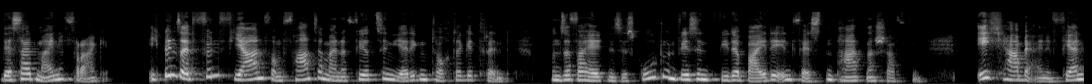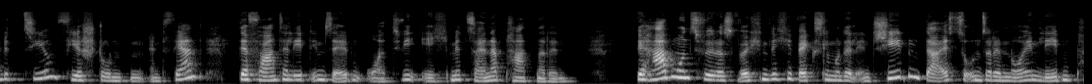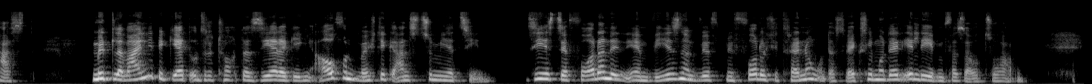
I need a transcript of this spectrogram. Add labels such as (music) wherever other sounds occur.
Deshalb meine Frage. Ich bin seit fünf Jahren vom Vater meiner 14-jährigen Tochter getrennt. Unser Verhältnis ist gut und wir sind wieder beide in festen Partnerschaften. Ich habe eine Fernbeziehung, vier Stunden entfernt. Der Vater lebt im selben Ort wie ich mit seiner Partnerin. Wir haben uns für das wöchentliche Wechselmodell entschieden, da es zu unserem neuen Leben passt. Mittlerweile begehrt unsere Tochter sehr dagegen auf und möchte ganz zu mir ziehen. Sie ist sehr fordernd in ihrem Wesen und wirft mir vor, durch die Trennung und das Wechselmodell ihr Leben versaut zu haben.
